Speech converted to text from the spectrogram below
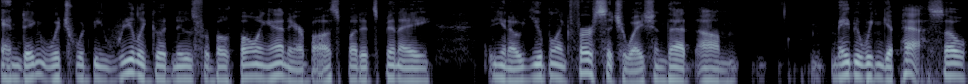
ending, which would be really good news for both Boeing and Airbus. But it's been a, you know, you blink first situation that um, maybe we can get past. So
